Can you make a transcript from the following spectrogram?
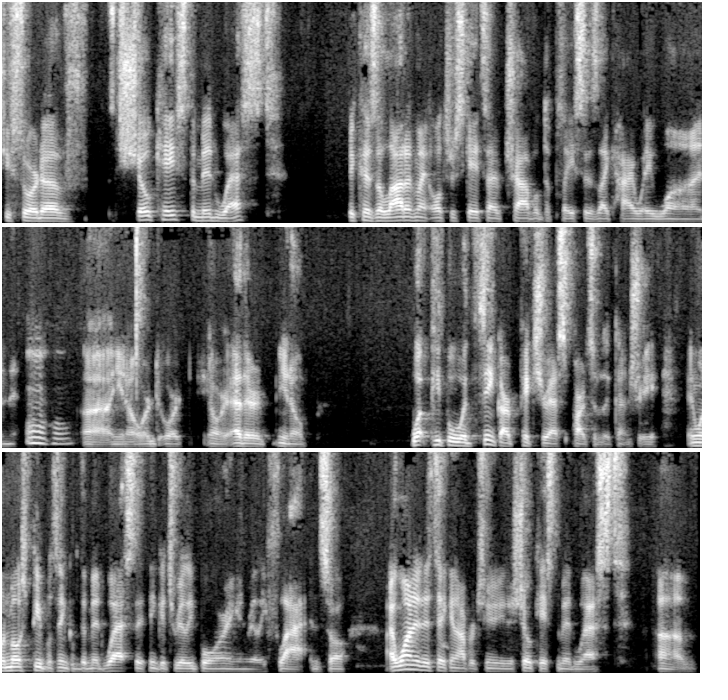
to sort of showcase the Midwest because a lot of my ultra skates I've traveled to places like Highway One, mm-hmm. uh, you know, or or or other, you know, what people would think are picturesque parts of the country. And when most people think of the Midwest, they think it's really boring and really flat. And so I wanted to take an opportunity to showcase the Midwest, um,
